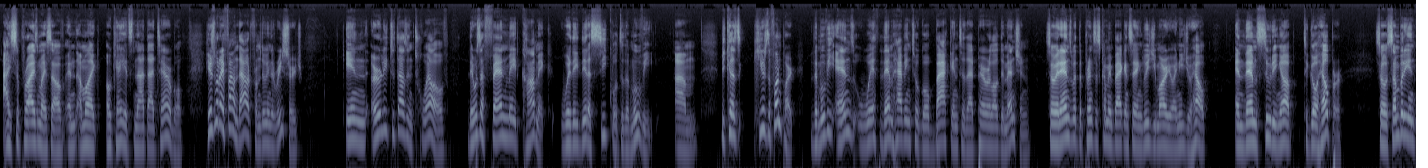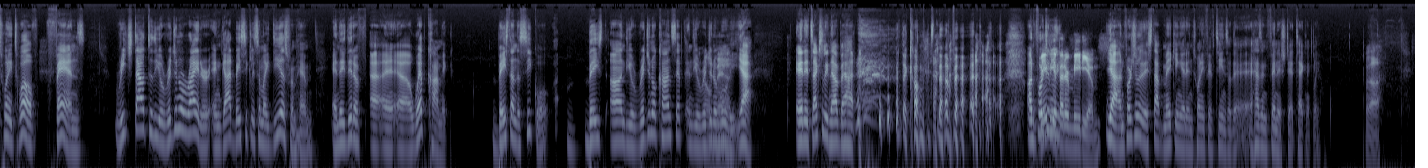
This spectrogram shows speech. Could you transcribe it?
I surprised myself, and I'm like, okay, it's not that terrible. Here's what I found out from doing the research. In early 2012, there was a fan made comic where they did a sequel to the movie. Um, because here's the fun part the movie ends with them having to go back into that parallel dimension. So it ends with the princess coming back and saying, Luigi Mario, I need your help, and them suiting up to go help her. So somebody in 2012, fans, reached out to the original writer and got basically some ideas from him, and they did a a, a web comic based on the sequel, based on the original concept and the original man. movie. Yeah, and it's actually not bad. the comic's not bad. unfortunately, Maybe a better medium. yeah, unfortunately, they stopped making it in 2015, so the, it hasn't finished yet technically. Uh,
